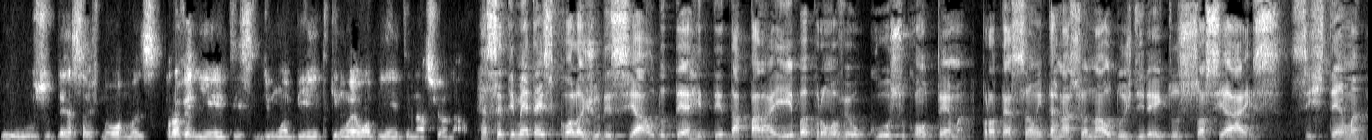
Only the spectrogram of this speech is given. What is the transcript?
o uso dessas normas provenientes de um ambiente que não é um ambiente nacional. Recentemente, a Escola Judicial do TRT da Paraíba promoveu o curso com o tema Proteção Internacional dos Direitos Sociais, Sistema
